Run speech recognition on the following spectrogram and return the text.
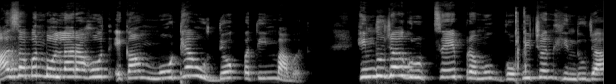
आज आपण बोलणार आहोत एका मोठ्या उद्योगपतींबाबत. हिंदुजा ग्रुपचे प्रमुख गोपीचंद हिंदुजा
